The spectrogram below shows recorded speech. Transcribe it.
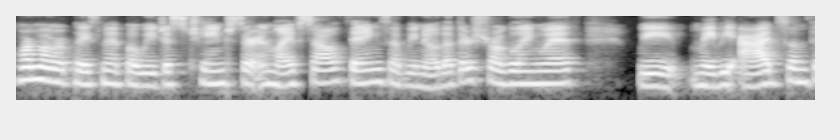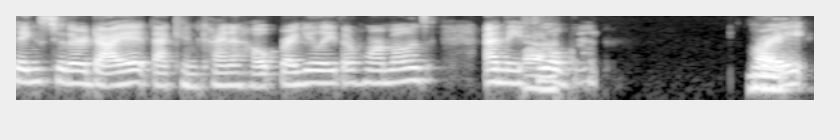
hormone replacement, but we just change certain lifestyle things that we know that they're struggling with. We maybe add some things to their diet that can kind of help regulate their hormones and they yeah. feel better. Right. right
